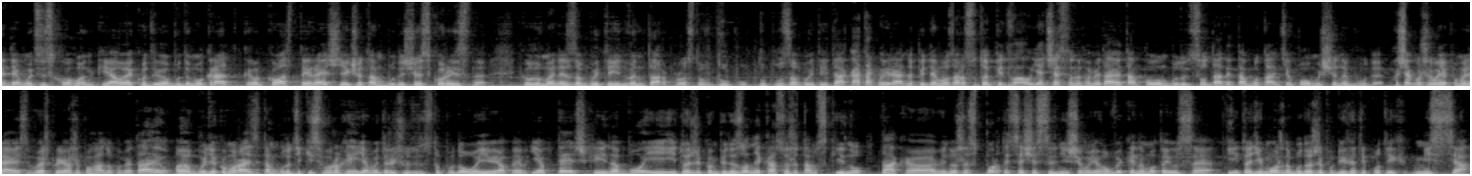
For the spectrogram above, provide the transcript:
знайдемо ці схованки, але куди ми будемо класти речі, якщо там буде щось корисне, коли в мене забитий інвентар просто в дупу, в дупу забитий. Так, а так ми реально підемо зараз у той підвал. Я чесно не пам'ятаю, там, по-моєму, будуть солдати, там мутантів, по-моєму, ще не буде. Хоча, можливо, я помиляюся, бо я вже погано пам'ятаю. Але в будь-якому разі там будуть якісь вороги, я витрачу стопудово і аптечки, і набої, і той же комбінезон якраз уже там скину. Так, він уже спортиться ще сильніше, ми його викинемо та й усе. І тоді можна буде вже побігати по тих місцях.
